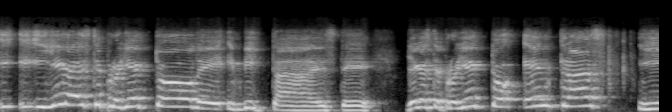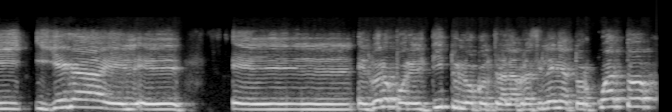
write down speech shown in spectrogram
y, llega este proyecto de Invicta, este, llega este proyecto, entras y, llega el, el, el, duelo por el título contra la brasileña Torcuato.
